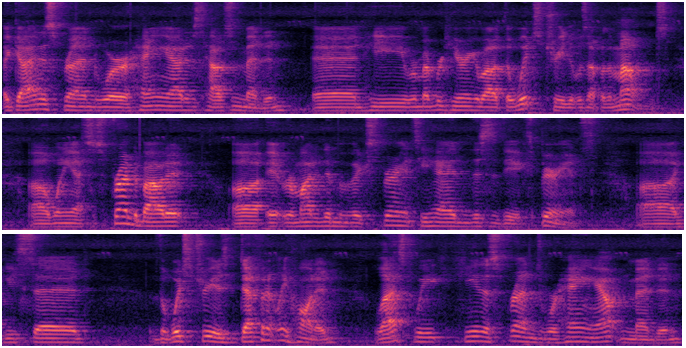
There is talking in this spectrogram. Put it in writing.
a guy and his friend were hanging out at his house in Mendon, and he remembered hearing about the witch tree that was up in the mountains. Uh, when he asked his friend about it, uh, it reminded him of an experience he had, and this is the experience. Uh, he said, The witch tree is definitely haunted. Last week, he and his friends were hanging out in Mendon.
